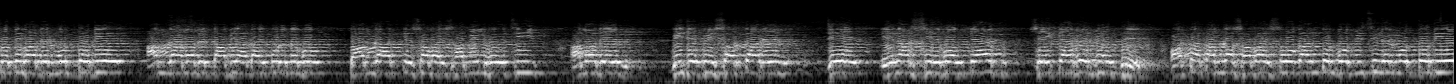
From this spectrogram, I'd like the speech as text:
প্রতিবাদের মধ্য দিয়ে আমরা আমাদের দাবি আদায় করে নেব। তো আমরা আজকে সবাই সামিল হয়েছি। আমাদের বিজেপি সরকারের যে এনআরসি এবং ক্যাব, সেই ক্যাবের বিরুদ্ধে। অর্থাৎ আমরা সবাই স্লোগান তুলব মিছিলের মধ্য দিয়ে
